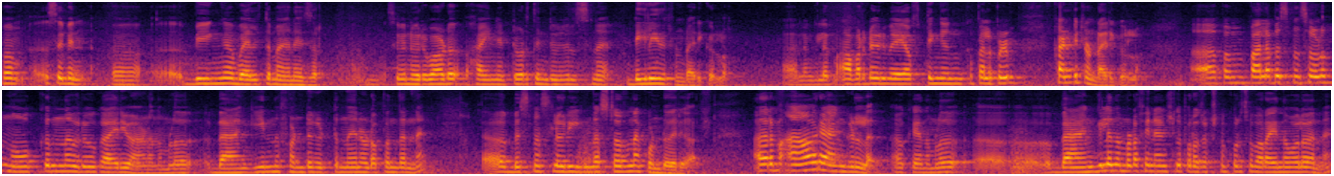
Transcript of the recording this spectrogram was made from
അപ്പം Sibin being a wealth manager Sibin ഒരുപാട് ഹൈ നെറ്റ്വർത്ത് ഇൻഡിവിജ്വൽസിനെ ഡീൽ ചെയ്തിട്ടുണ്ടായിരിക്കുമല്ലോ. അല്ലെങ്കിൽ അവരുടെ ഒരു വേ ഓഫ് തിങ്കിങ് പലപ്പോഴും കണ്ടിട്ടുണ്ടായിരിക്കുമല്ലോ. അപ്പം പല ബിസിനസ്സുകളും നോക്കുന്ന ഒരു കാര്യമാണ്. നമ്മൾ ബാങ്കിൽ നിന്ന് ഫണ്ട് കിട്ടുന്നതിനോടൊപ്പം തന്നെ ബിസിനസ്സിലൊരു ഇൻവെസ്റ്ററിനെ കൊണ്ടുവരിക. അന്നേരം ആ ഒരു ആംഗിളിൽ ഓക്കെ നമ്മൾ ബാങ്കിൽ നമ്മുടെ ഫിനാൻഷ്യൽ പ്രൊജക്ഷനെ കുറിച്ച് പറയുന്ന പോലെ തന്നെ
